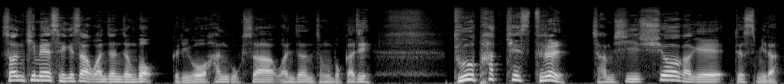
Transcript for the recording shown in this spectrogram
썬킴의 세계사 완전 정복 그리고 한국사 완전 정복까지 두 팟캐스트를 잠시 쉬어가게 됐습니다.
